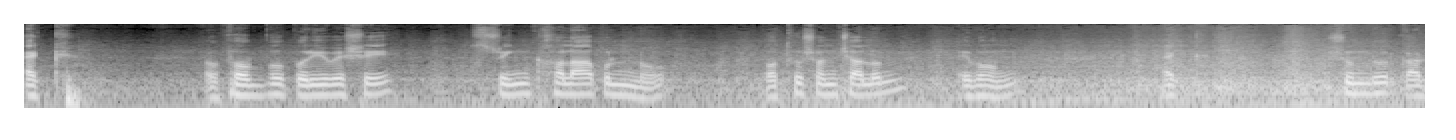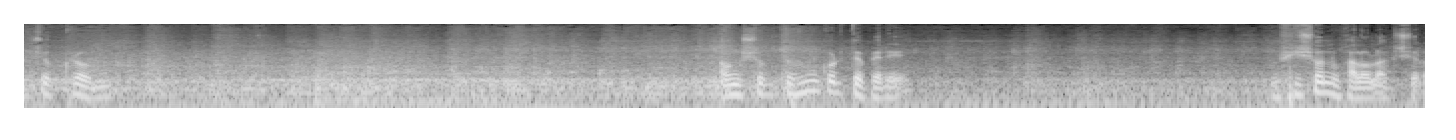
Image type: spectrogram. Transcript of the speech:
এক ভব্য পরিবেশে শৃঙ্খলাপূর্ণ পথ সঞ্চালন এবং এক সুন্দর কার্যক্রম অংশগ্রহণ করতে পেরে ভীষণ ভালো লাগছিল।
